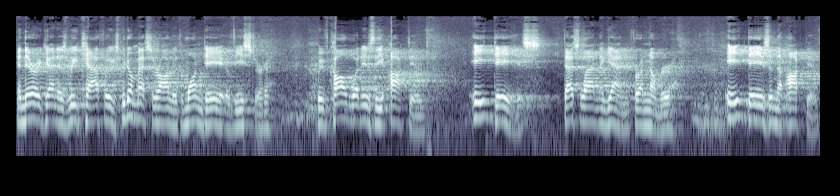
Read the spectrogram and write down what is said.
and there again, as we Catholics, we don't mess around with one day of Easter. We've called what is the octave eight days. That's Latin again for a number. Eight days in the octave.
